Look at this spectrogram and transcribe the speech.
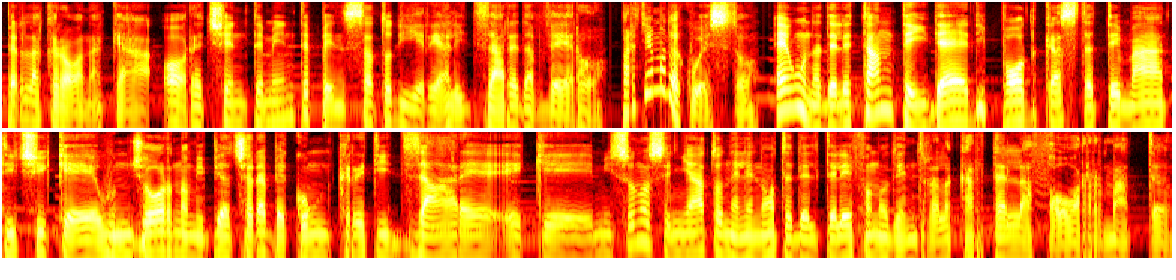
per la cronaca, ho recentemente pensato di realizzare davvero. Partiamo da questo. È una delle tante idee di podcast tematici che un giorno mi piacerebbe concretizzare e che mi sono segnato nelle note del telefono dentro la cartella format,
